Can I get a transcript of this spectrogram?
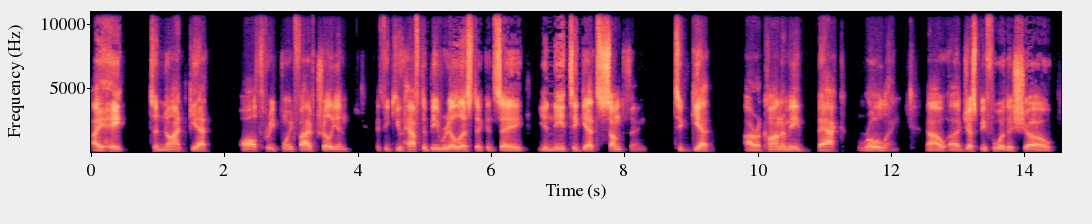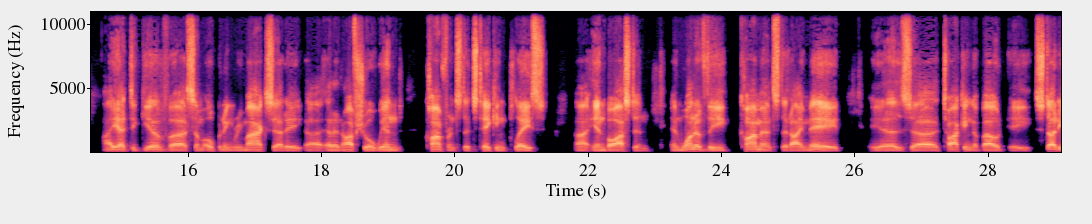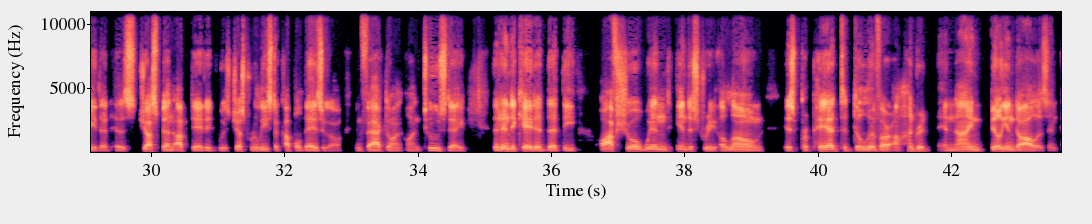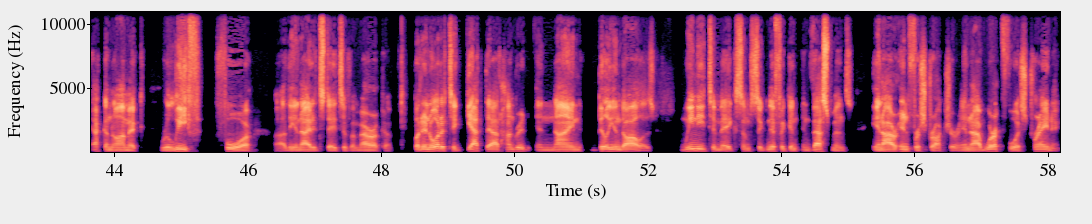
I hate to not get all 3.5 trillion, I think you have to be realistic and say you need to get something to get our economy back rolling. Now, uh, just before the show, I had to give uh, some opening remarks at a uh, at an offshore wind conference that's taking place uh, in Boston, and one of the comments that I made is uh, talking about a study that has just been updated, was just released a couple days ago. In fact, on on Tuesday, that indicated that the offshore wind industry alone is prepared to deliver $109 billion in economic relief for uh, the United States of America. But in order to get that $109 billion, we need to make some significant investments in our infrastructure, in our workforce training.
